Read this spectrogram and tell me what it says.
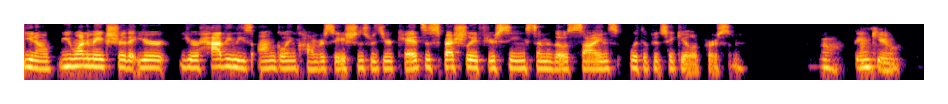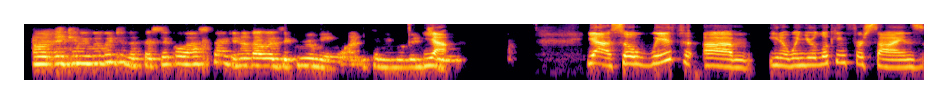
you know, you want to make sure that you're you're having these ongoing conversations with your kids, especially if you're seeing some of those signs with a particular person. Oh, thank you. Um, and can we move into the physical aspect? I know that was the grooming one. Can we move into? Yeah. Yeah. So with um, you know, when you're looking for signs,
